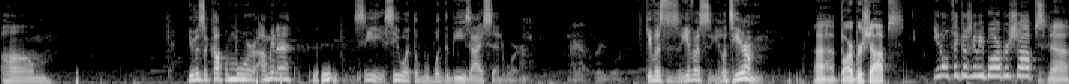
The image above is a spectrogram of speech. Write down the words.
Um, Give us a couple more. I'm gonna see see what the what the bees I said were. I got three more. Give us give us. Let's hear them. Uh, barbershops? You don't think there's gonna be barbershops? Nah.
